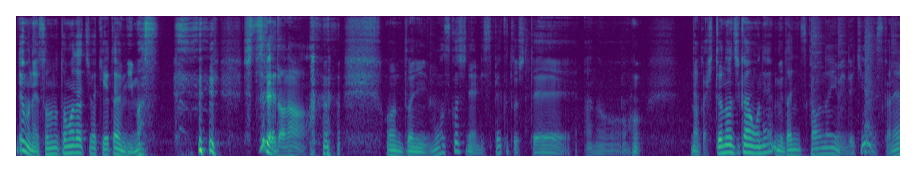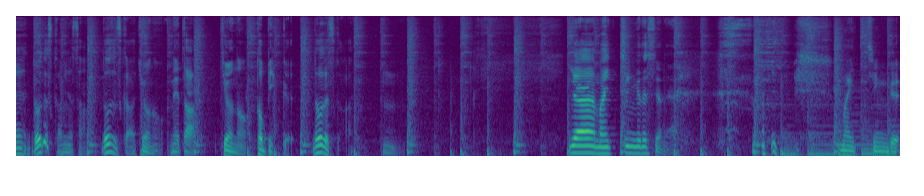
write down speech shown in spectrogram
でもねその友達は携帯を見ます。失礼だな。本当に。もう少しねリスペクトしてあのなんか人の時間をね無駄に使わないようにできないですかね。どうですか皆さん。どうですか今日のネタ。今日のトピック。どうですか？うん。いやマイッチングですよね。マイッチング。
